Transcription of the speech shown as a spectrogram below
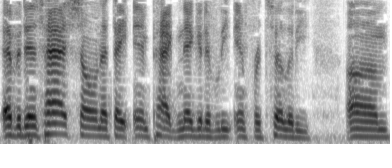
evidence has shown that they impact negatively infertility. Um,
